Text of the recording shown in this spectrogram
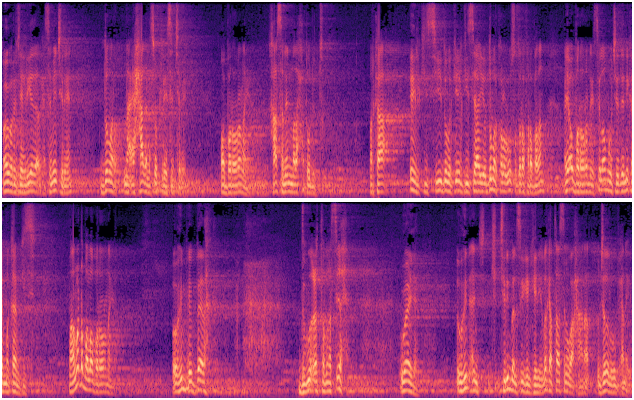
Waagi hore waxay samayn jireen dumar naa'ixada la soo kiraysan jiray oo barooranaya khaasan in madax hadduu dhinto marka ehelkiisii dumarkii ehelkiisa iyo dumar kaloo lagu soo diro fara badan ayaa u barooranaya si loo muujiya ninkan maqaamkiisi maalmo dhan loo barooranaya. Oo himbebeela dumuucu tamaasiix. Waaya oohin aan jirin baa laska marka taasina waa xaaraan. Ujrada lagu bixinayo.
